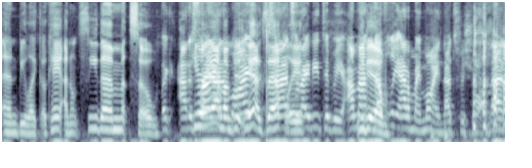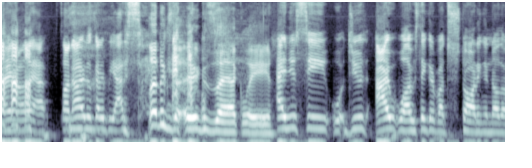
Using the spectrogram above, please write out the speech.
and be like, okay, I don't see them, so like out of here sight, I am. out of I'm mind. yeah, exactly. that's what i need to be i'm, I'm definitely out of my mind that's for sure that i know that so now i just gotta be out of sight exa- exactly. and you see do you i well i was thinking about starting another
